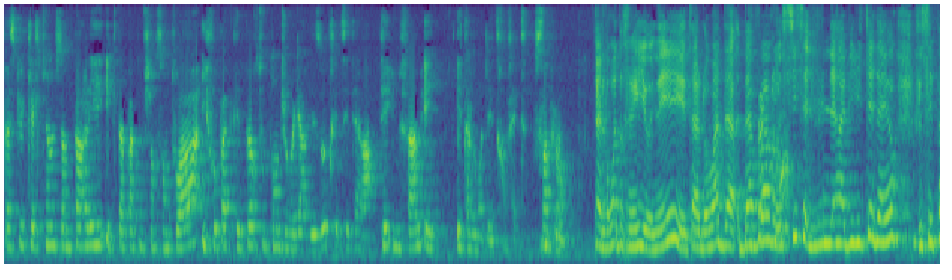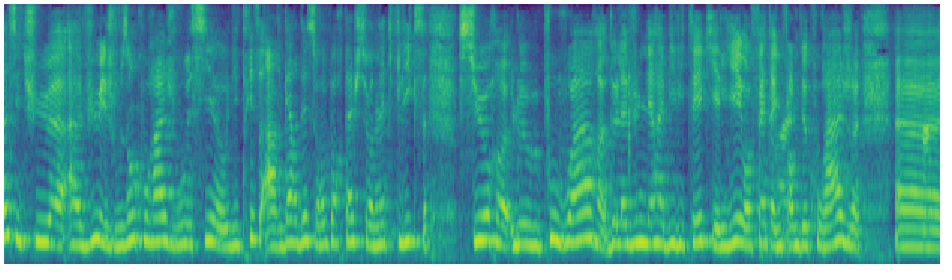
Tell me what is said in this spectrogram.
parce que quelqu'un vient te parler et que tu n'as pas confiance en toi. Il faut pas que tu aies peur tout le temps du regard des autres, etc. Tu es une femme et tu as le droit de l'être, en fait, tout simplement tu as le droit de rayonner et tu as le droit d'avoir aussi cette vulnérabilité. D'ailleurs, je ne sais pas si tu as vu, et je vous encourage, vous aussi, euh, auditrice, à regarder ce reportage sur Netflix sur le pouvoir de la vulnérabilité qui est lié en fait à une forme de courage. Euh,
